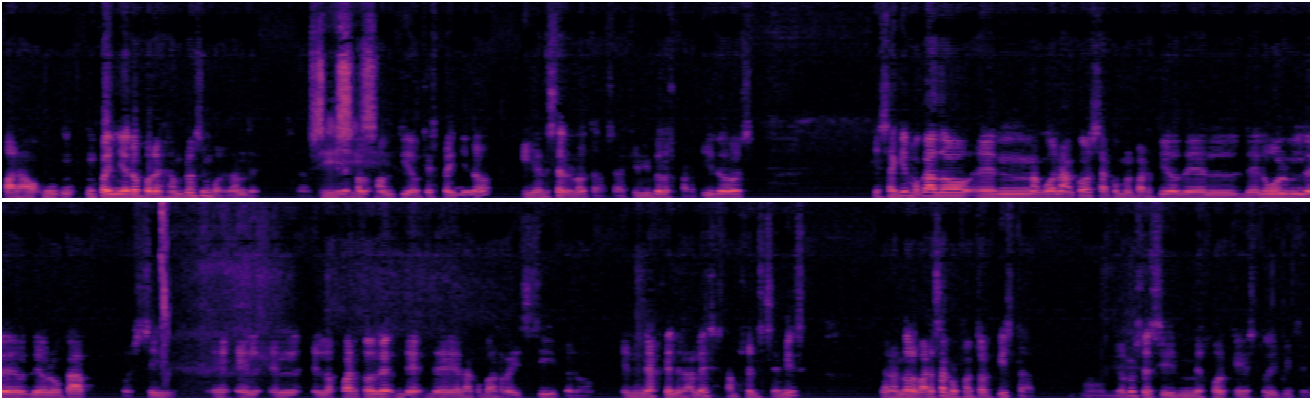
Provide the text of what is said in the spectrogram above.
para un, peñero, por ejemplo, es importante. si un tío que es peñero y él se lo nota, o sea, que vive los partidos, que se ha equivocado en una buena cosa, como el partido del, del Ulm de, Eurocup, pues sí. Eh, en, los cuartos de, la Copa del Rey, sí, pero en líneas generales estamos en semis ganando al Barça con factor pista. Yo no sé si mejor que esto, difícil.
